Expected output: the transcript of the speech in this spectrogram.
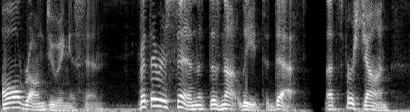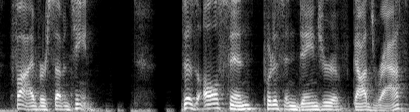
All wrongdoing is sin, but there is sin that does not lead to death. That's 1 John 5, verse 17. Does all sin put us in danger of God's wrath?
